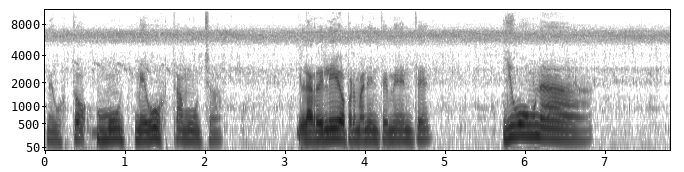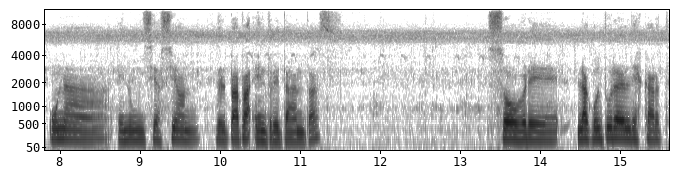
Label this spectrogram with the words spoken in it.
me gustó, me gusta mucho, la releo permanentemente, y hubo una, una enunciación del Papa entre tantas, sobre la cultura del descarte.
